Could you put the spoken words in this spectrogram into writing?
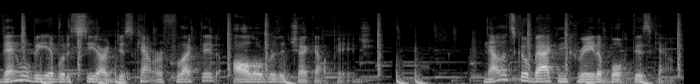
Then we'll be able to see our discount reflected all over the checkout page. Now let's go back and create a bulk discount.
